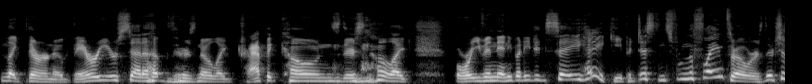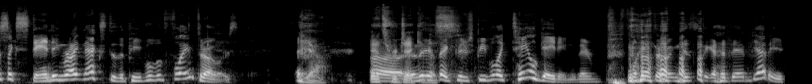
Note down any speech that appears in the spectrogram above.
like, there are no barriers set up. There's no like traffic cones. There's no like, or even anybody to say, "Hey, keep a distance from the flamethrowers." They're just like standing right next to the people with flamethrowers. Yeah. It's Uh, ridiculous. Like, there's people like tailgating. They're flamethrowing this damn yeti.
